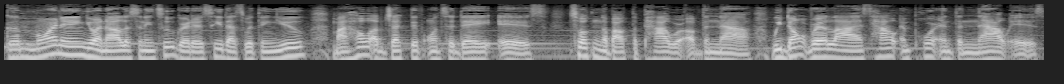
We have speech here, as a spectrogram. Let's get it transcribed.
Good morning. You are now listening to Greater is He That's Within You. My whole objective on today is talking about the power of the now. We don't realize how important the now is.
